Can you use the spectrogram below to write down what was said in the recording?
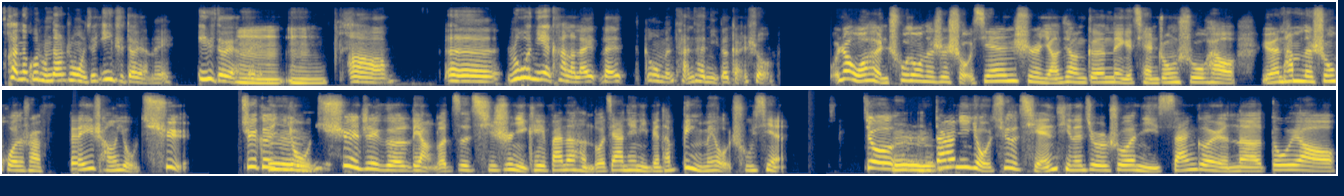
看的过程当中，我就一直掉眼泪，一直掉眼泪。嗯嗯啊，呃，如果你也看了，来来跟我们谈谈你的感受。让我很触动的是，首先是杨绛跟那个钱钟书还有圆圆他们的生活的时候非常有趣。这个“有趣”这个两个字，其实你可以翻到很多家庭里边，它并没有出现。就当然，你有趣的前提呢，就是说你三个人呢都要，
